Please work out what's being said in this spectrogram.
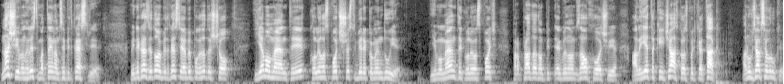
Наш євангелист Матей нам це підкреслює. Він якраз для того підкреслює, аби показати, що є моменти, коли Господь щось тобі рекомендує. Є моменти, коли Господь правда якби, ну, заохочує, але є такий час, коли Господь каже, так, а ну взявся в руки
